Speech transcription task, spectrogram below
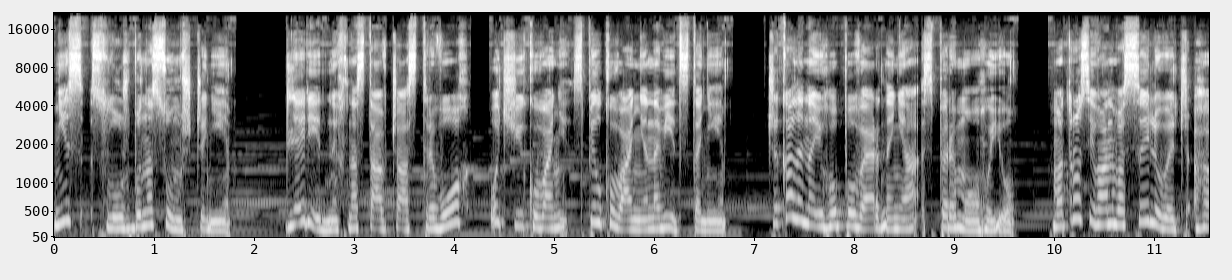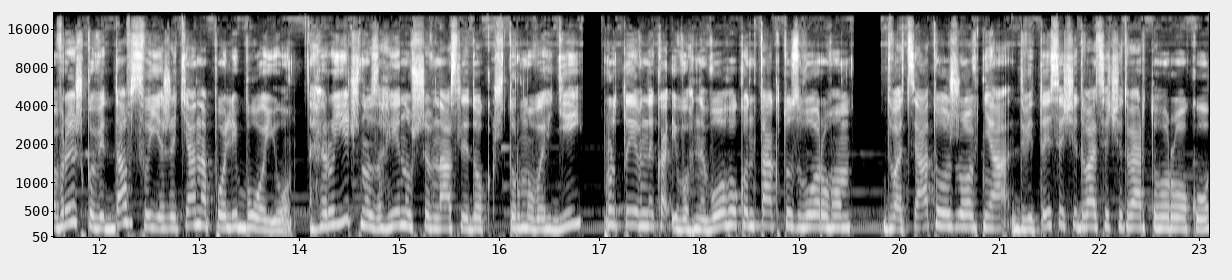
Ніс службу на Сумщині. Для рідних настав час тривог, очікувань, спілкування на відстані. Чекали на його повернення з перемогою. Матрос Іван Васильович Гавришко віддав своє життя на полі бою, героїчно загинувши внаслідок штурмових дій противника і вогневого контакту з ворогом 20 жовтня 2024 року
